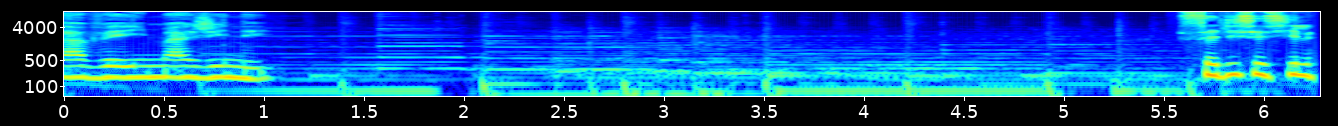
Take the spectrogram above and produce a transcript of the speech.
avait imaginé. Salut Cécile.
